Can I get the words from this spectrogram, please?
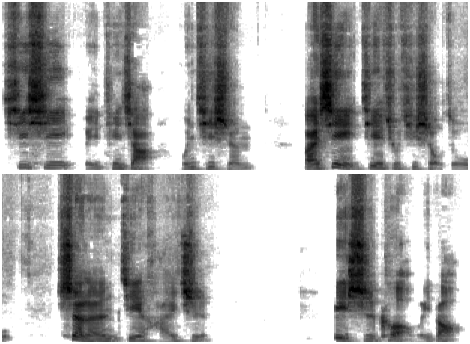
熙熙为天下闻其神，百姓皆助其手足，圣人皆孩之。第十课为道，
